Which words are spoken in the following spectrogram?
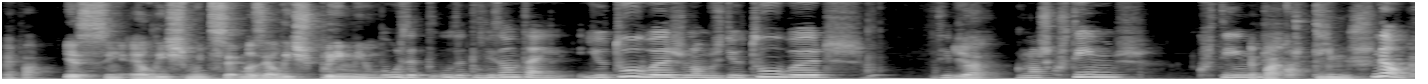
Epá, esse sim, é lixo muito sério, mas é lixo premium. Os da, o da televisão tem youtubers, nomes de youtubers, tipo, Já. que nós curtimos. Curtimos. Epá, curtimos. não, Curti-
